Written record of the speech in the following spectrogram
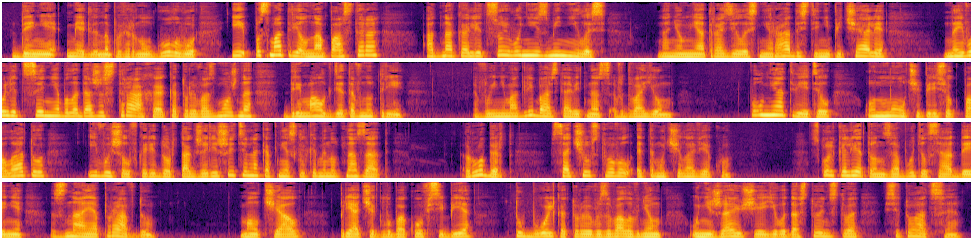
Дэнни медленно повернул голову и посмотрел на пастора, — Однако лицо его не изменилось. На нем не отразилось ни радости, ни печали. На его лице не было даже страха, который, возможно, дремал где-то внутри. «Вы не могли бы оставить нас вдвоем?» Пол не ответил. Он молча пересек палату и вышел в коридор так же решительно, как несколько минут назад. Роберт сочувствовал этому человеку. Сколько лет он заботился о Дэне, зная правду. Молчал, пряча глубоко в себе ту боль, которую вызывала в нем унижающая его достоинство ситуация.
